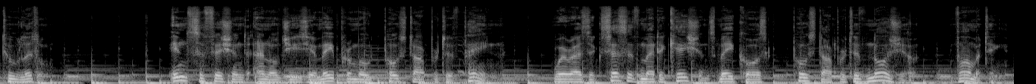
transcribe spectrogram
too little. Insufficient analgesia may promote postoperative pain, whereas excessive medications may cause postoperative nausea, vomiting,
